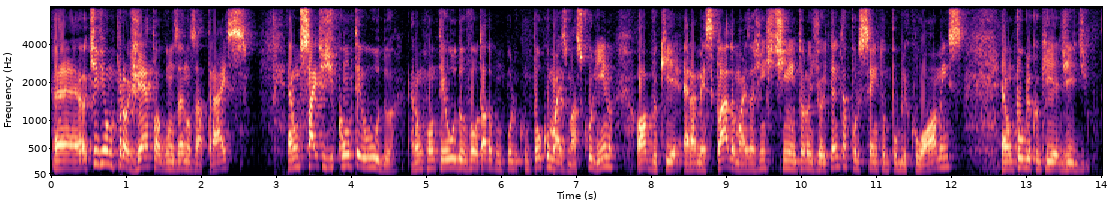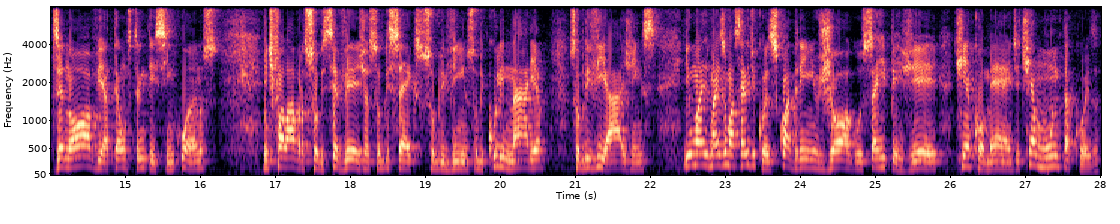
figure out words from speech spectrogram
É, eu tive um projeto alguns anos atrás era um site de conteúdo, era um conteúdo voltado para um público um pouco mais masculino, óbvio que era mesclado, mas a gente tinha em torno de 80% um público homens, é um público que é de 19 até uns 35 anos. A gente falava sobre cerveja, sobre sexo, sobre vinho, sobre culinária, sobre viagens e mais, mais uma série de coisas, quadrinhos, jogos, RPG, tinha comédia, tinha muita coisa.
